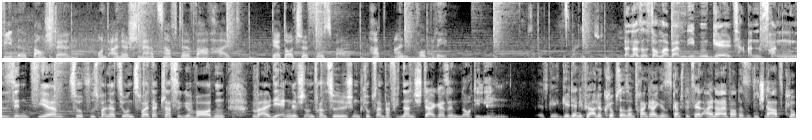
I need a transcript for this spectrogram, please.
Viele Baustellen und eine schmerzhafte Wahrheit. Der deutsche Fußball hat ein Problem. Dann lass uns doch mal beim lieben Geld anfangen. Sind wir zur Fußballnation zweiter Klasse geworden, weil die englischen und französischen Clubs einfach finanzstärker sind und auch die Ligen? Es gilt ja nicht für alle Clubs, also in Frankreich ist es ganz speziell einer einfach, das ist ein Staatsclub,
